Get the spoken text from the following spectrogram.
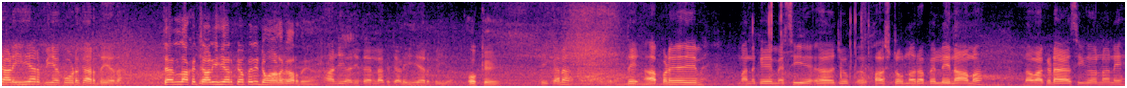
40 ਹਜ਼ਾਰ ਰੁਪਇਆ ਕੋਡ ਕਰਦੇ ਆ ਇਹਦਾ। 3 ਲੱਖ 40 ਹਜ਼ਾਰ ਰੁਪਏ ਇਹਦੀ ਡਿਮਾਂਡ ਕਰਦੇ ਆ। ਹਾਂਜੀ ਹਾਂਜੀ 3 ਲੱਖ 40 ਹਜ਼ਾਰ ਰੁਪਇਆ ਓਕੇ ਠੀਕ ਹੈ ਨਾ? ਤੇ ਆਪਣੇ ਮੰਨ ਕੇ ਮੈਸੀ ਅ, ਜੋ ਫਸਟ ਓਨਰ ਆ ਪਹਿਲੇ ਨਾਮ ਆ ਨਵਾਂ ਕਢਾਇਆ ਸੀਗਾ ਉਹਨਾਂ ਨੇ।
